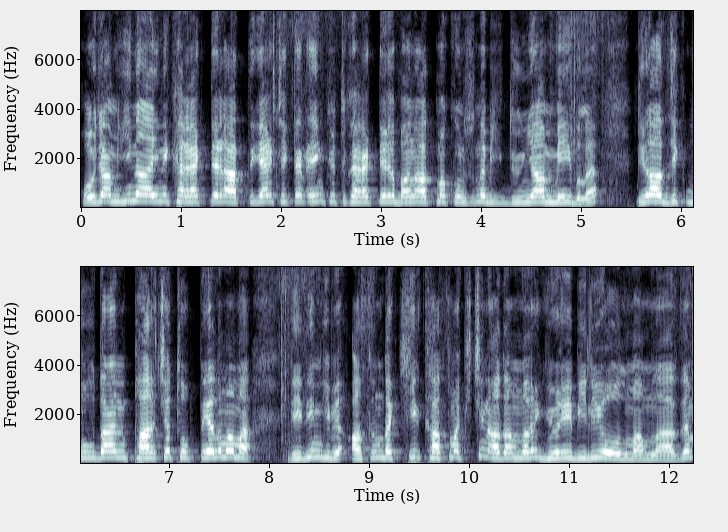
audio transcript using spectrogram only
Hocam yine aynı karakteri attı. Gerçekten en kötü karakteri bana atma konusunda bir dünya Mabel'ı. Birazcık buradan parça toplayalım ama dediğim gibi aslında kill katmak için adamları görebiliyor olmam lazım.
